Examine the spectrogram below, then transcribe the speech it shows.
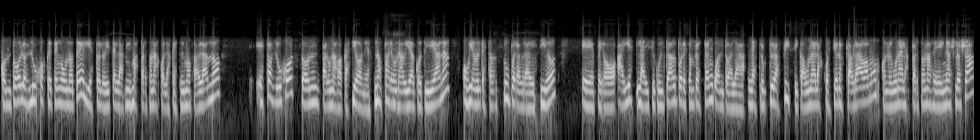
con todos los lujos que tenga un hotel, y esto lo dicen las mismas personas con las que estuvimos hablando, estos lujos son para unas vacaciones, no para una vida cotidiana. Obviamente están súper agradecidos, eh, pero ahí es la dificultad, por ejemplo, está en cuanto a la, estructura física. Una de las cuestiones que hablábamos con alguna de las personas de Inash ya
